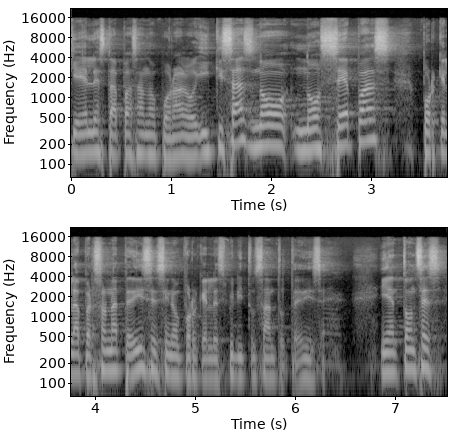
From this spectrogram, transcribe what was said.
que él está pasando por algo. Y quizás no, no sepas porque la persona te dice, sino porque el Espíritu Santo te dice. Y entonces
